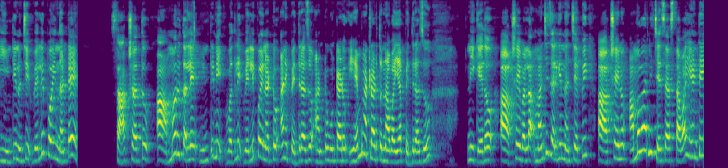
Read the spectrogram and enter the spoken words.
ఈ ఇంటి నుంచి వెళ్ళిపోయిందంటే సాక్షాత్తు ఆ అమ్మోరు తల్లే ఇంటిని వదిలి వెళ్ళిపోయినట్టు అని పెద్దిరాజు అంటూ ఉంటాడు. ఏం మాట్లాడుతున్నావయ్యా పెద్దిరాజు? నీకేదో ఆ అక్షయ్ వల్ల మంచి జరిగిందని చెప్పి ఆ అక్షయ్ను అమ్మవారిని చేసేస్తావా ఏంటి?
